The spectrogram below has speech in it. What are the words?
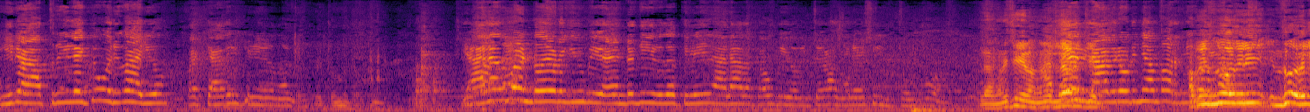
ഈ രാത്രിയിലേക്ക് ഒരു കാര്യവും വെക്കാതിരിക്കണേന്നുണ്ട് ഞാനത് പണ്ട് തുടങ്ങി എന്റെ എന്റെ ജീവിതത്തിൽ ഞാൻ അതൊക്കെ ഉപയോഗിച്ച് അങ്ങനെ ശീലിച്ചുകൊണ്ട് പോകണം അല്ല അങ്ങനെ ചെയ്യണം അങ്ങനെ എല്ലാവരും ചെയ്യണം. ഞാൻ പറഞ്ഞു അപ്പൊ ഇന്നും അതിൽ ഇന്നും അതിൽ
